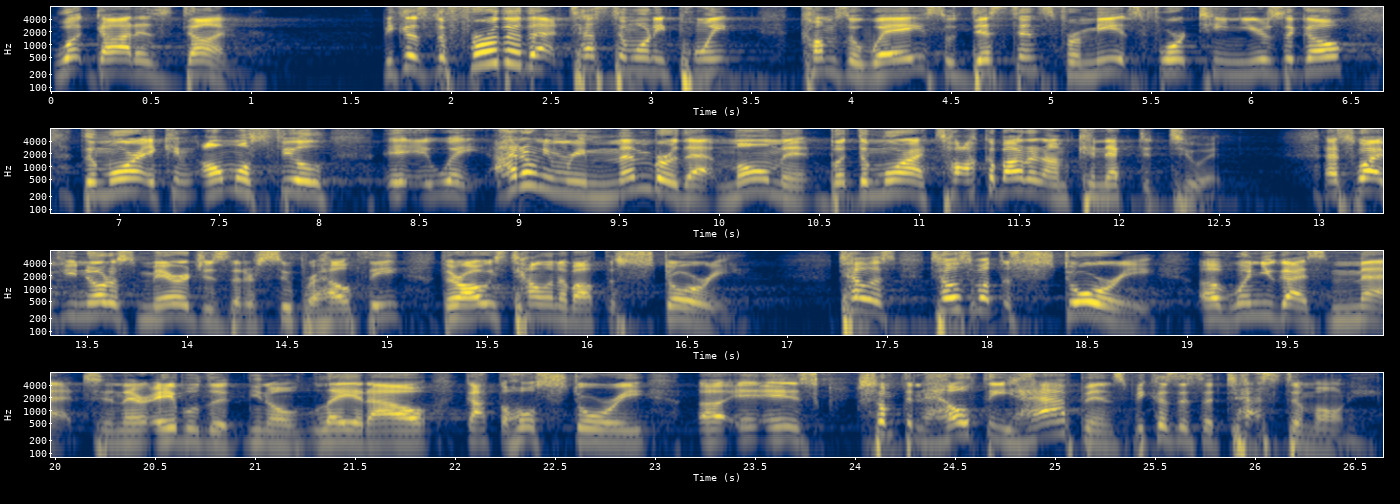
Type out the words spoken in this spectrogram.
what God has done. Because the further that testimony point comes away, so distance, for me, it's 14 years ago, the more it can almost feel, it, eh, eh, wait, I don't even remember that moment, but the more I talk about it, I'm connected to it. That's why if you notice marriages that are super healthy, they're always telling about the story. Tell us, tell us about the story of when you guys met and they're able to, you know, lay it out, got the whole story. Uh, it's something healthy happens because it's a testimony.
